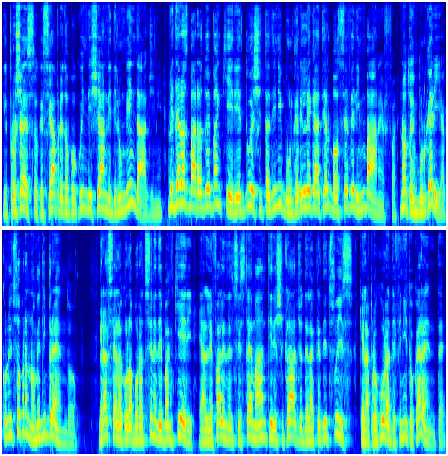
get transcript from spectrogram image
Il processo, che si apre dopo 15 anni di lunghe indagini, vede alla sbarra due banchieri e due cittadini bulgari legati al boss Evelin Banev, noto in Bulgaria con il soprannome di Brendo. Grazie alla collaborazione dei banchieri e alle falle nel sistema antiriciclaggio della Credit Suisse, che la Procura ha definito carente,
